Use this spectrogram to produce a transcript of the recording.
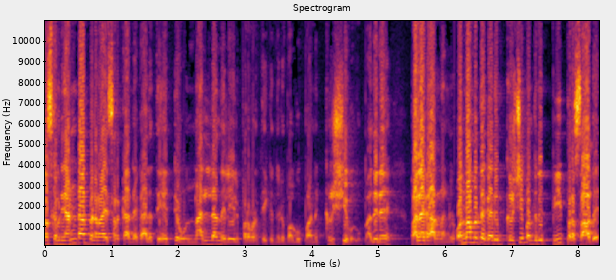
നമസ്കാരം. രണ്ടാം പിണറായി സർക്കാരിന്റെ കാലത്ത് ഏറ്റവും നല്ല നിലയിൽ പ്രവർത്തിക്കുന്ന ഒരു വകുപ്പാണ് കൃഷി വകുപ്പ്. അതിന് പല കാരണങ്ങൾ. ഒന്നാമത്തെ കാര്യം കൃഷി മന്ത്രി പി പ്രസാദ്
